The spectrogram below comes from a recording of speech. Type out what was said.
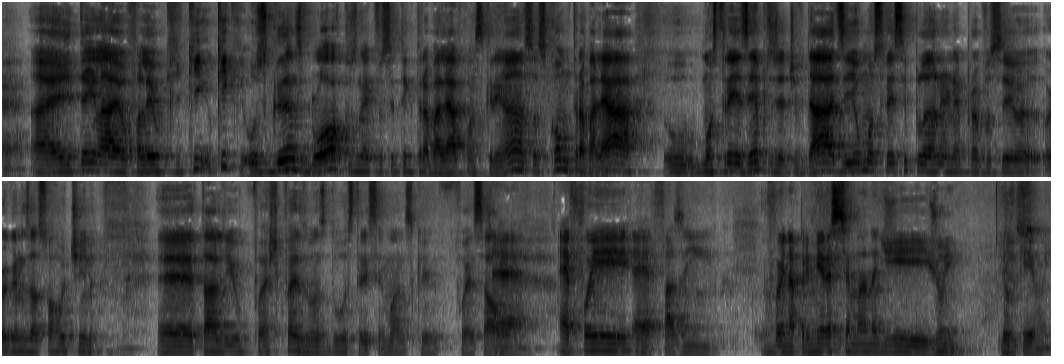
Aí tem lá, eu falei o que, que, o que os grandes blocos né, que você tem que trabalhar com as crianças, como trabalhar, eu mostrei exemplos de atividades e eu mostrei esse planner né, para você organizar a sua rotina. É, tá ali, acho que faz umas duas, três semanas que foi essa aula. É, é foi, é, fazem foi na primeira semana de junho. Eu Isso. fiquei ruim.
